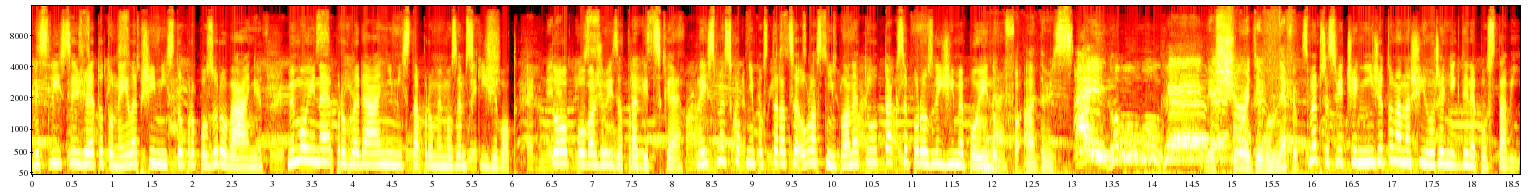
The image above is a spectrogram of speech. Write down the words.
Myslí si, že je to to nejlepší místo pro pozorování. Mimo jiné pro hledání místa pro mimozemský život. To považuji za tragické. Nejsme schopni postarat se o vlastní planetu, tak se porozlížíme po jiné. Jsme přesvědčení, že to na naší hoře nikdy nepostaví.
